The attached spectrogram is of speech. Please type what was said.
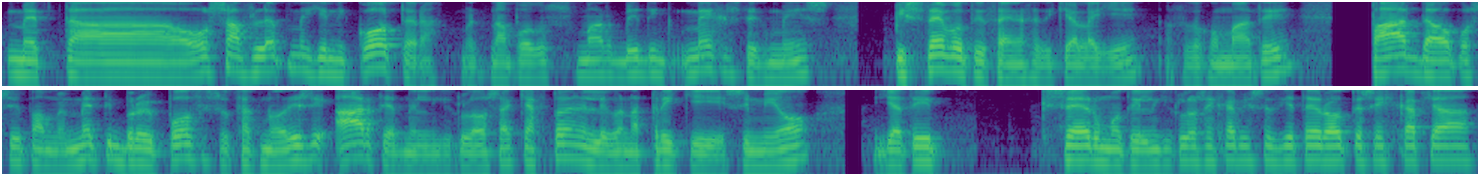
με τα όσα βλέπουμε γενικότερα με την απόδοση του smart bidding μέχρι στιγμής πιστεύω ότι θα είναι θετική αλλαγή αυτό το κομμάτι πάντα όπως είπαμε με την προϋπόθεση ότι θα γνωρίζει άρτια την ελληνική γλώσσα και αυτό είναι λίγο ένα tricky σημείο γιατί ξέρουμε ότι η ελληνική γλώσσα έχει κάποιες ιδιαιτερότητες, έχει κάποια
